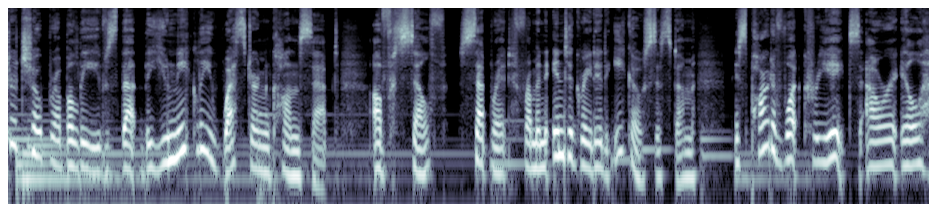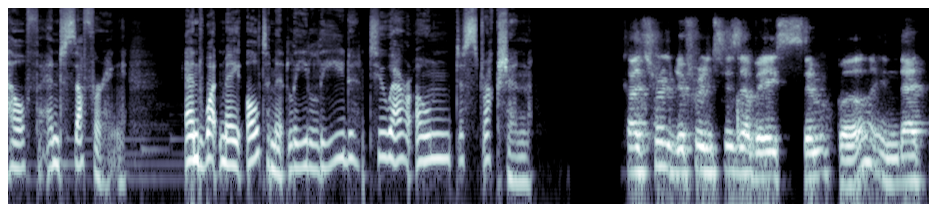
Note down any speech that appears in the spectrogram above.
Dr. Chopra believes that the uniquely Western concept of self separate from an integrated ecosystem is part of what creates our ill health and suffering, and what may ultimately lead to our own destruction cultural differences are very simple in that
